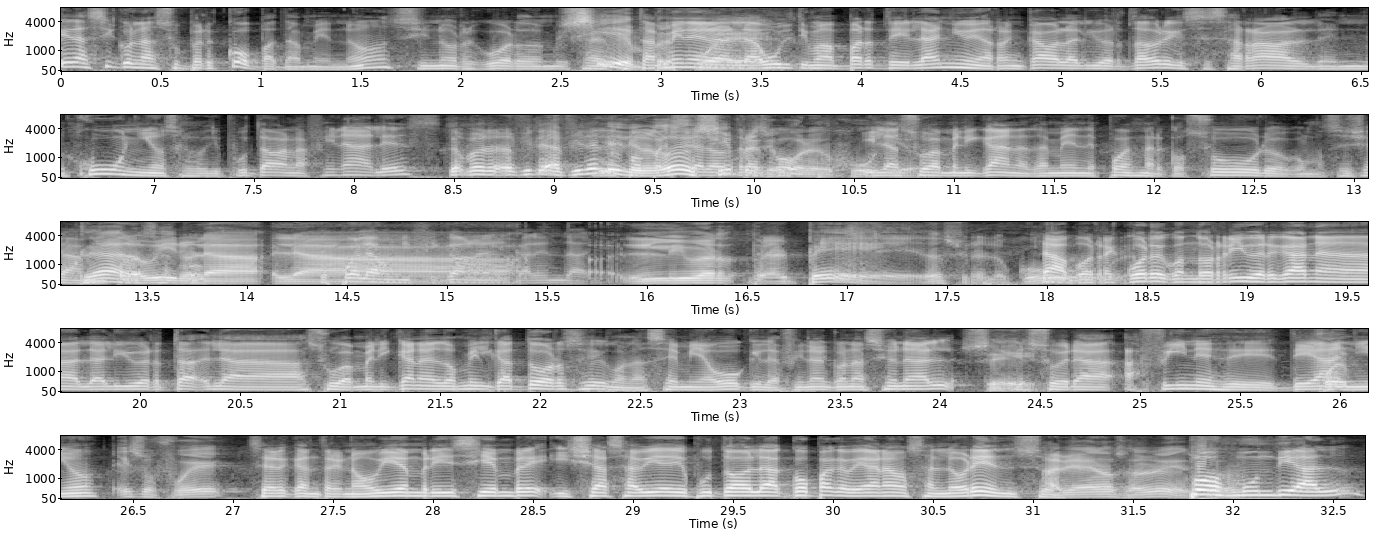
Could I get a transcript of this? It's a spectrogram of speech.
Era así con la Supercopa también, ¿no? Si no recuerdo. Siempre también fue. era la última parte del año y arrancaba la Libertadores que se cerraba en junio, se disputaban las finales. Pero al final, al Libertadores siempre se juega en julio. Y la Sudamericana también, después Mercosur o como se llama. Claro, vino la, la- Después la unificaron en el calendario. Liber- pero al pedo, es una locura. Claro, pues recuerdo cuando River gana la libertad, la Sudamericana del 2014, con la semi a Boca y la final con Nacional. Sí. Eso era a fines de, de Fue- año, Eso fue. cerca entre noviembre y diciembre, y ya se había disputado la Copa que había ganado San Lorenzo. Había ganado San Lorenzo. Post mundial,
